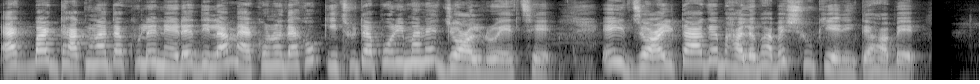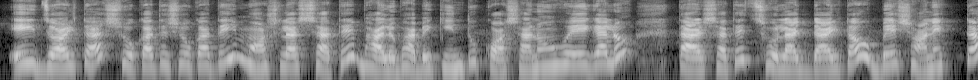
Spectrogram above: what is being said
একবার ঢাকনাটা খুলে নেড়ে দিলাম এখনও দেখো কিছুটা পরিমাণে জল রয়েছে। এই জলটা আগে ভালোভাবে শুকিয়ে নিতে হবে। এই জলটা শোকাতে শোকাতেই মশলার সাথে ভালোভাবে কিন্তু কষানো হয়ে গেল। তার সাথে ছোলার ডালটাও বেশ অনেকটা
